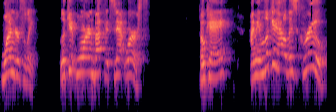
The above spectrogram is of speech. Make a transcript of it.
wonderfully. Look at Warren Buffett's net worth. Okay? I mean, look at how this grew.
